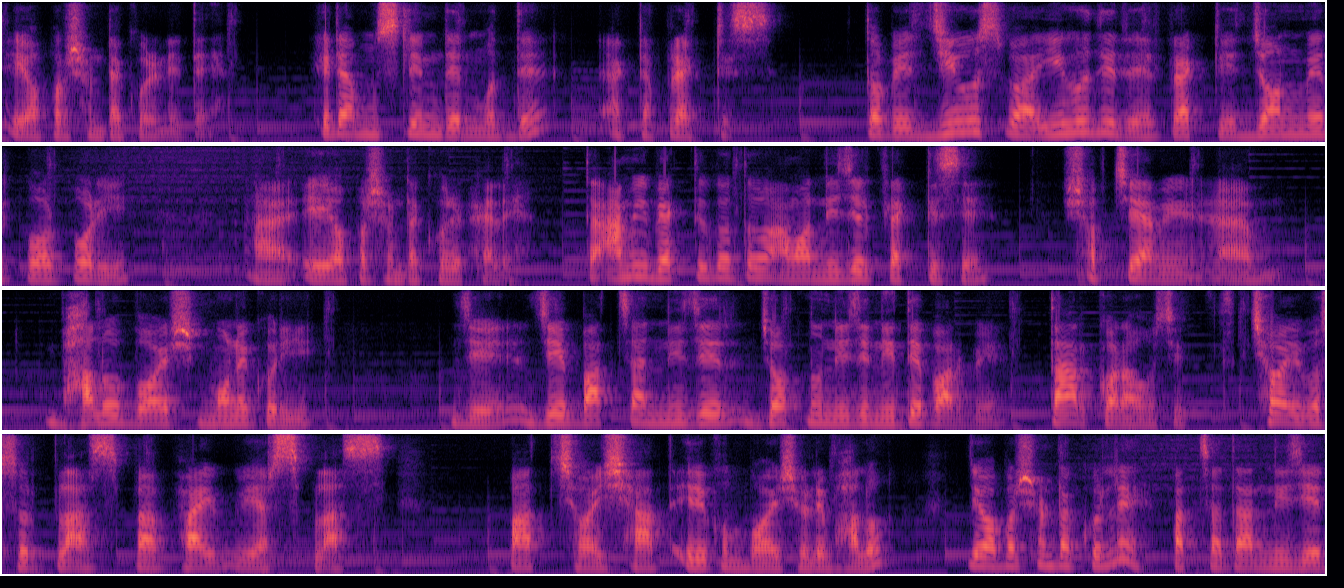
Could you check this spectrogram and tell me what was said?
এই অপারেশনটা করে নিতে। এটা মুসলিমদের মধ্যে একটা প্র্যাকটিস তবে জিউস বা ইহুদিদের প্র্যাকটিস জন্মের পর পরই এই অপারেশনটা করে ফেলে। তা আমি ব্যক্তিগত আমার নিজের প্র্যাকটিসে সবচেয়ে আমি ভালো বয়স মনে করি যে যে বাচ্চা নিজের যত্ন নিজে নিতে পারবে, তার করা উচিত। ছয় বছর প্লাস বা ফাইভ ইয়ার্স প্লাস পাঁচ, ছয়, সাত, এরকম বয়স হলে ভালো। যে অপারেশনটা করলে বাচ্চা তার নিজের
